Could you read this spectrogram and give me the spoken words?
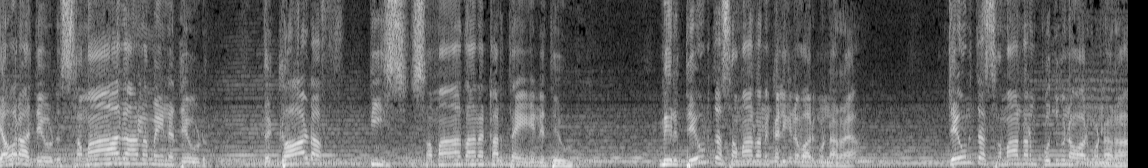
ఎవరా దేవుడు? సమాధానమైన దేవుడు. ద గాడ్ ఆఫ్ పీస్ సమాధానకర్త అయిన దేవుడు మీరు దేవుడితో సమాధానం కలిగిన వారు ఉన్నారా దేవునితో సమాధానం పొందుకున్న వారు ఉన్నారా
